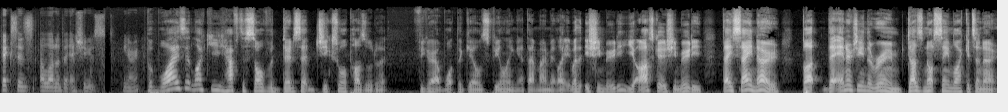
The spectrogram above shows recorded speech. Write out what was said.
fixes a lot of the issues, you know? But why is it like you have to solve a dead set jigsaw puzzle to figure out what the girl's feeling at that moment? Like, whether is she moody? You ask her, is she moody? They say no, but the energy in the room does not seem like it's a no.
